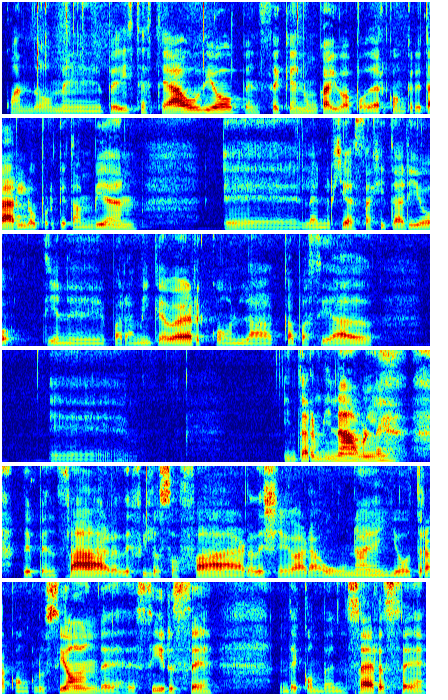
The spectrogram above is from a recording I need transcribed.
Cuando me pediste este audio pensé que nunca iba a poder concretarlo porque también eh, la energía de Sagitario tiene para mí que ver con la capacidad eh, interminable de pensar, de filosofar, de llegar a una y otra conclusión, de desdecirse, de convencerse,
